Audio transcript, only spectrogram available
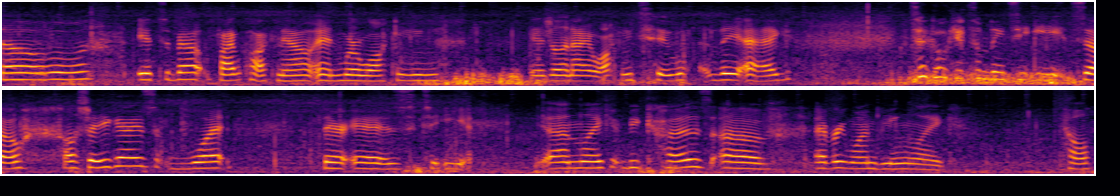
So it's about five o'clock now and we're walking, Angela and I are walking to the egg to go get something to eat. So I'll show you guys what there is to eat. And like because of everyone being like health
